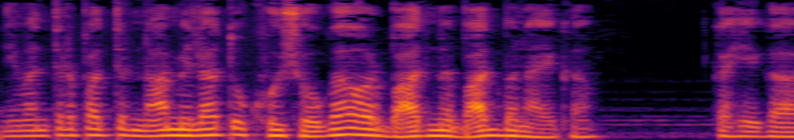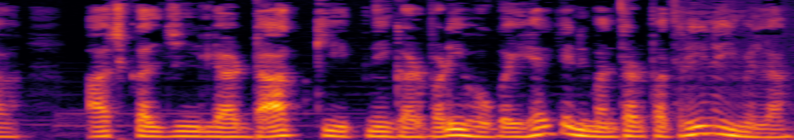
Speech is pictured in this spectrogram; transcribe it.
निमंत्रण पत्र ना मिला तो खुश होगा और बाद में बात बनाएगा। कहेगा, आजकल जी लद्दाख की इतनी गड़बड़ी हो गई है कि निमंत्रण पत्र ही नहीं मिला।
